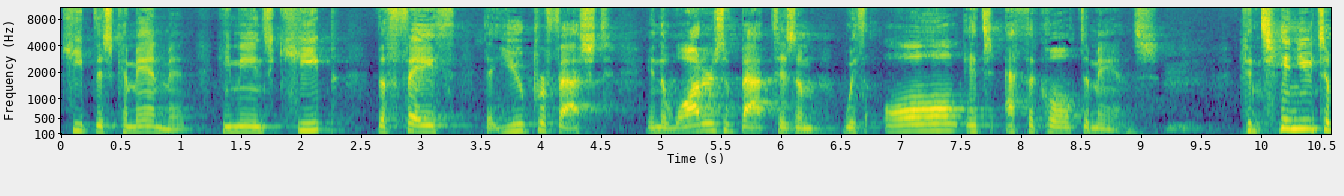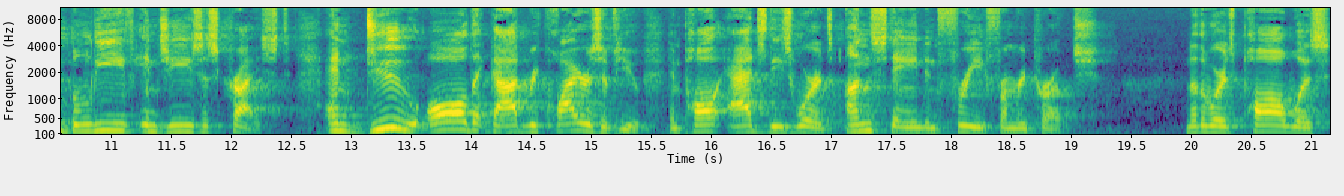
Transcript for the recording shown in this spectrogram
keep this commandment, he means keep the faith that you professed in the waters of baptism with all its ethical demands. Continue to believe in Jesus Christ and do all that God requires of you. And Paul adds these words unstained and free from reproach. In other words, Paul was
